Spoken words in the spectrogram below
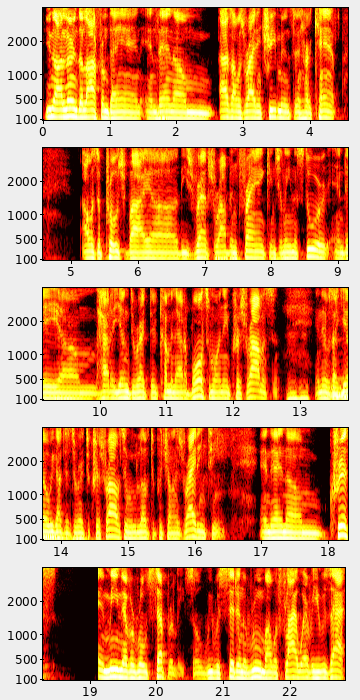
you know I learned a lot from Diane. And then um as I was writing treatments in her camp, I was approached by uh these reps, Robin Frank and Jelena Stewart, and they um had a young director coming out of Baltimore named Chris Robinson. And they was like, yo, we got this director, Chris Robinson. We would love to put you on his writing team. And then um Chris and me never wrote separately. So we would sit in the room. I would fly wherever he was at,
